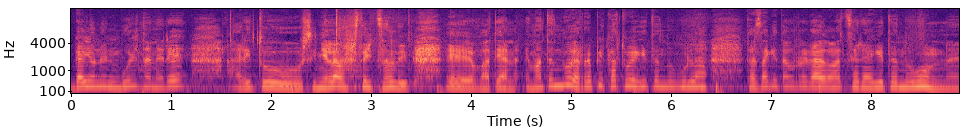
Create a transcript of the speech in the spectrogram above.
gai honen bueltan ere, aritu zinela beste itzaldi e, batean. Ematen du, errepikatu egiten dugula, eta ez dakit aurrera edo atzera egiten dugun, e,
